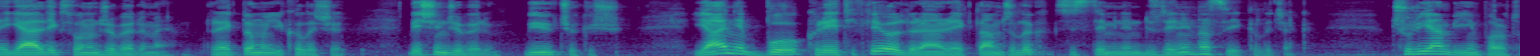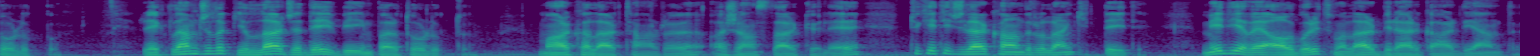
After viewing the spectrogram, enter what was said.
Ve geldik sonuncu bölüme. Reklamın yıkılışı. Beşinci bölüm. Büyük çöküş. Yani bu kreatifliği öldüren reklamcılık sisteminin düzeni nasıl yıkılacak? Çürüyen bir imparatorluk bu. Reklamcılık yıllarca dev bir imparatorluktu. Markalar tanrı, ajanslar köle, tüketiciler kandırılan kitleydi. Medya ve algoritmalar birer gardiyandı.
